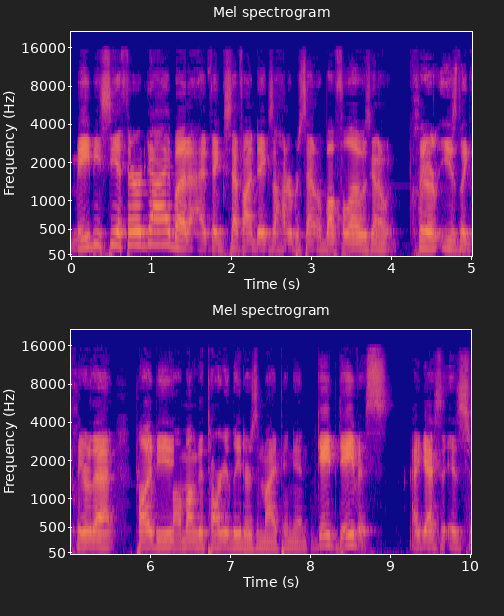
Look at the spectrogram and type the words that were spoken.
maybe see a third guy, but I think Stefon Diggs 100% with Buffalo is going to clear easily clear that. Probably be among the target leaders, in my opinion. Gabe Davis, I guess, is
